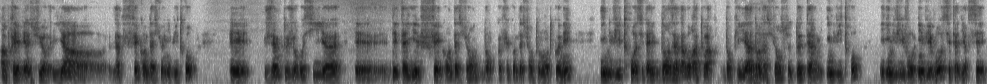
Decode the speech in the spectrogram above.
Après, bien sûr, il y a euh, la fécondation in vitro. Et j'aime toujours aussi euh, euh, détailler fécondation. Donc, fécondation, tout le monde connaît in vitro, c'est-à-dire dans un laboratoire. Donc il y a dans la science deux termes, in vitro et in vivo. In vivo, c'est-à-dire c'est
